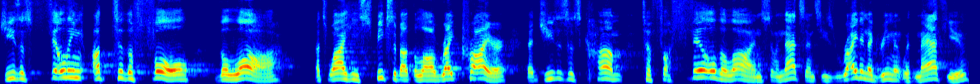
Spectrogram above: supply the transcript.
Jesus filling up to the full the law. That's why he speaks about the law right prior, that Jesus has come to fulfill the law. And so, in that sense, he's right in agreement with Matthew,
